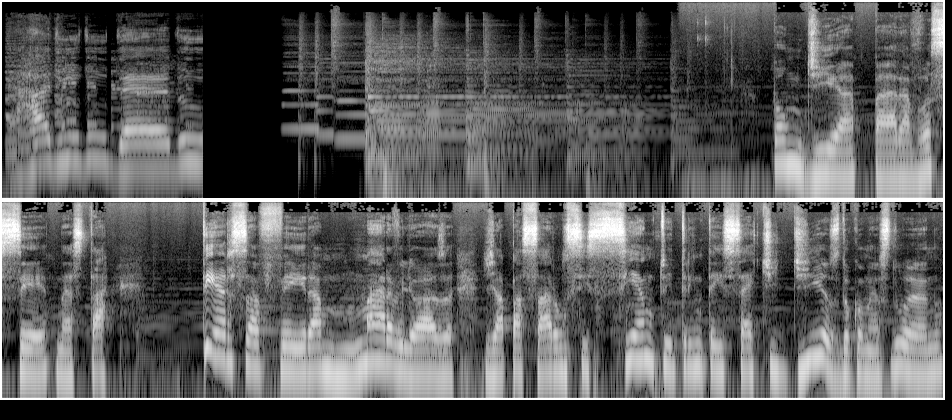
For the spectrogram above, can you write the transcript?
É a Rádio do Dedo. Bom dia para você nesta terça-feira maravilhosa. Já passaram-se 137 dias do começo do ano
